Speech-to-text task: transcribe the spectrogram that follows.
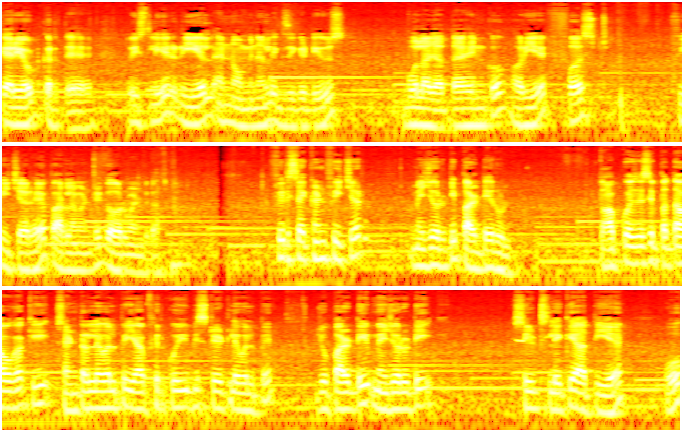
carry out करते हैं। तो इसलिए रियल एंड नॉमिनल एग्जीक्यूटिव्स बोला जाता है इनको, और ये फ़र्स्ट फीचर है पार्लियामेंट्री गवर्नमेंट का। फिर second feature majority party rule तो आपको जैसे पता होगा कि सेंट्रल लेवल पे या फिर कोई भी स्टेट लेवल पे जो पार्टी मेजोरिटी सीट्स लेके आती है, वो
